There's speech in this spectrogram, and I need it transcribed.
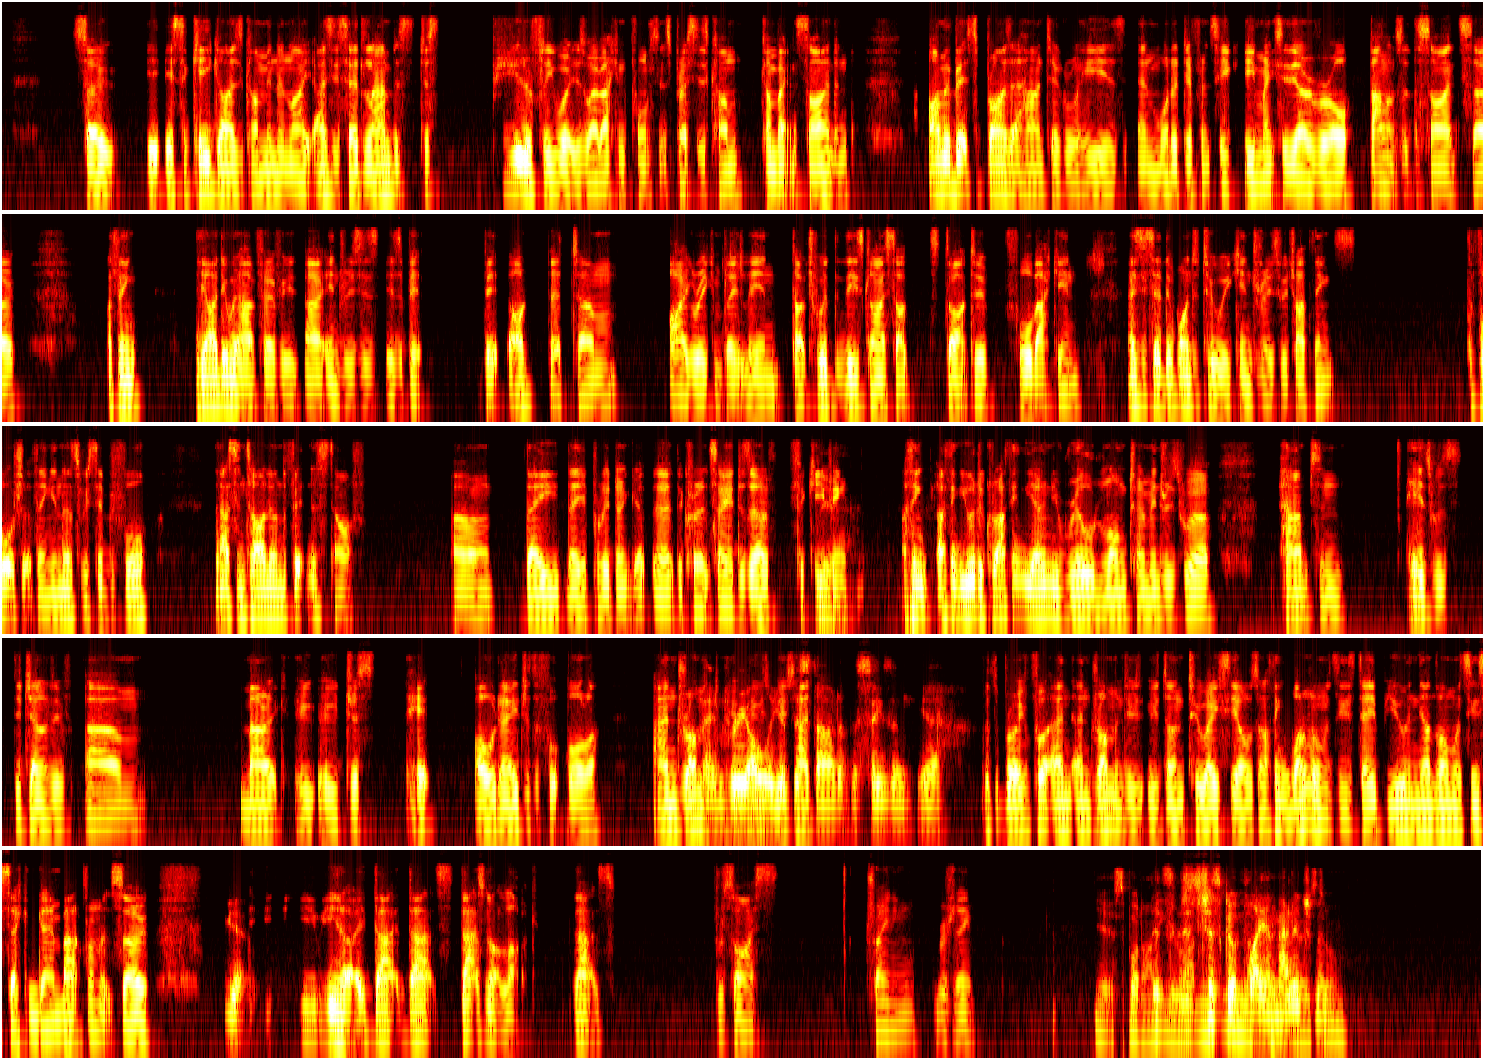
so it, it's the key guys who come in, and like as you said, Lambert's just beautifully worked his way back in form since Prestia's come come back inside, and I'm a bit surprised at how integral he is and what a difference he, he makes to the overall balance of the side. So I think the idea we have for uh, injuries is, is a bit bit odd, but um, I agree completely. And Touchwood, these guys start start to fall back in. As you said, they're one to two week injuries, which I think's the fortunate thing. And as we said before, that's entirely on the fitness staff. Uh, they they probably don't get the, the credits they deserve for keeping. I think I think you would agree. I think the only real long term injuries were Hampson. His was degenerative. Um, Maric, who who just hit old age as a footballer, and Drummond. And Rioli at the had, start of the season, yeah. With the broken foot, and, and Drummond, who, who's done two ACLs, and I think one of them was his debut, and the other one was his second game back from it. So, yeah, you, you know that that's that's not luck. That's precise training regime. Yeah, spot on. it's, it's just good player management.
